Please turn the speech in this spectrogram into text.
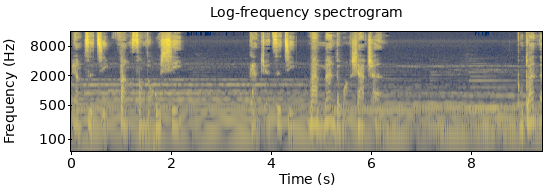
让自己放松的呼吸，感觉自己。慢慢的往下沉，不断的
